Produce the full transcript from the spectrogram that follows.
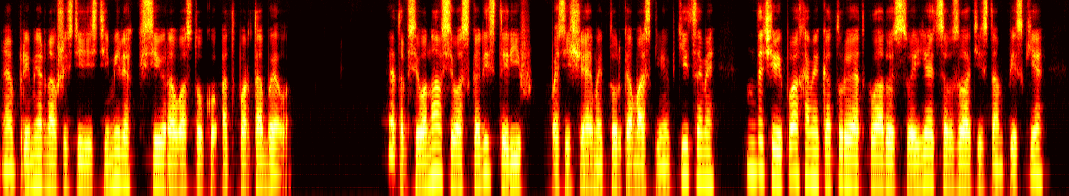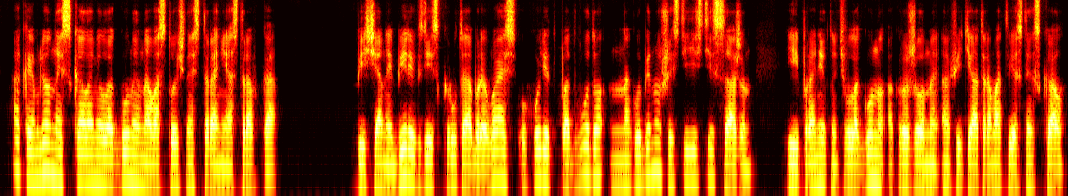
э, примерно в 60 милях к северо-востоку от Портабелло. Это всего-навсего скалистый риф, посещаемый только морскими птицами, да черепахами, которые откладывают свои яйца в золотистом песке окаймленной скалами лагуны на восточной стороне островка. Песчаный берег здесь, круто обрываясь, уходит под воду на глубину 60 сажен, и проникнуть в лагуну, окруженную амфитеатром отвесных скал,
